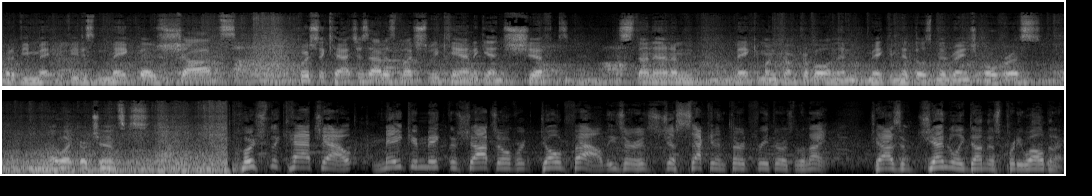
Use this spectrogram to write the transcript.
But if you make, if you just make those shots, push the catches out as much as we can. Again, shift, stun at him, make him uncomfortable, and then make him hit those mid range over us. I like our chances. Push the catch out, make him make the shots over, don't foul. These are his just second and third free throws of the night. Jazz have generally done this pretty well tonight.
